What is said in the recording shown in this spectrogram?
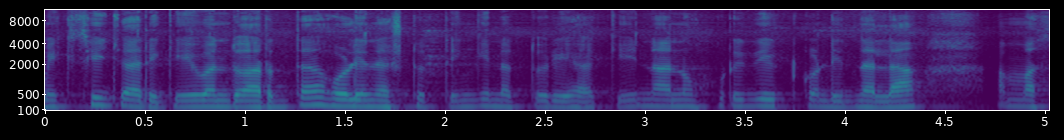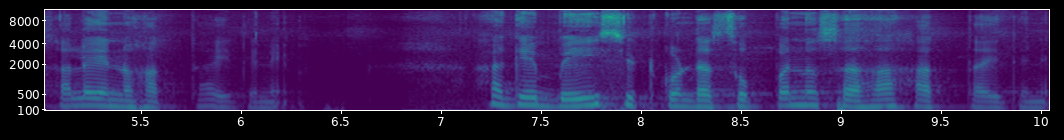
ಮಿಕ್ಸಿ ಜಾರಿಗೆ ಒಂದು ಅರ್ಧ ಹೋಳಿನಷ್ಟು ತೆಂಗಿನ ತುರಿ ಹಾಕಿ ನಾನು ಹುರಿದು ಇಟ್ಕೊಂಡಿದ್ನಲ್ಲ ಆ ಮಸಾಲೆಯನ್ನು ಹಾಕ್ತಾ ಇದ್ದೇನೆ. ಹಾಗೆ ಬೇಯಿಸಿಟ್ಕೊಂಡ ಸೊಪ್ಪನ್ನು ಸಹ ಹಾಕ್ತಾ ಇದ್ದೇನೆ.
